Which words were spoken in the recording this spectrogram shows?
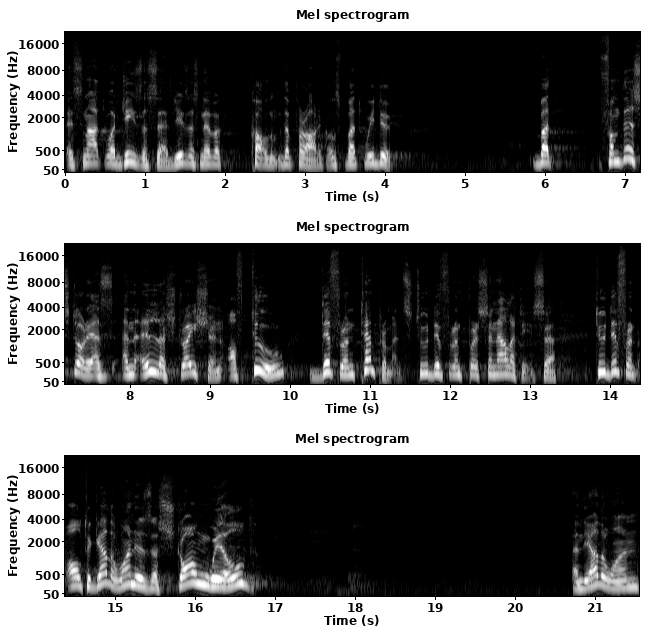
it's not what Jesus said. Jesus never called them the prodigals, but we do. But from this story, as an illustration of two different temperaments, two different personalities, uh, two different altogether. One is a strong willed, and the other one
